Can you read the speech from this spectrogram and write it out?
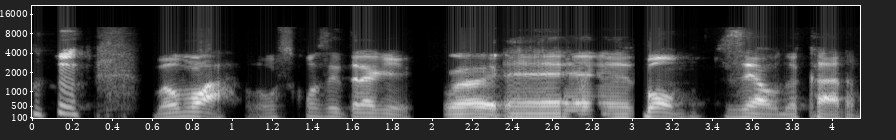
Vamos lá, vamos se concentrar aqui. Vai. É, bom, Zelda, cara.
